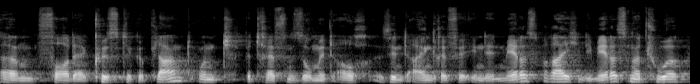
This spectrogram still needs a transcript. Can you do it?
ähm, vor der Küste geplant und betreffen somit auch, sind Eingriffe in den Meeresbereich, in die Meeresnatur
